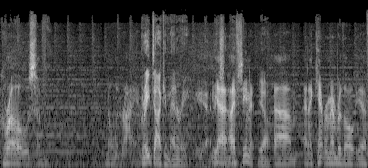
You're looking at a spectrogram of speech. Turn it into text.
grows of Nolan Ryan. Great documentary. Yeah, yeah. I've seen it. Yeah. Um, and I can't remember though if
